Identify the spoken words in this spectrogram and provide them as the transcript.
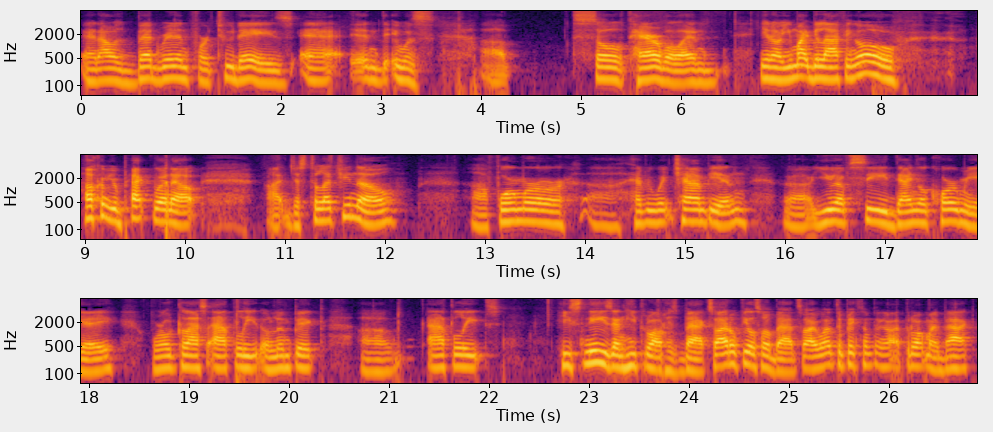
and I was bedridden for two days, and, it was uh, so terrible. And you know, you might be laughing, "Oh, how come your back went out?" Uh, just to let you know, uh, former uh, heavyweight champion, UFC uh, Daniel Cormier, world-class athlete, Olympic uh, athlete. He sneezed and he threw out his back, so I don't feel so bad. So I went to pick something up, I threw out my back,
